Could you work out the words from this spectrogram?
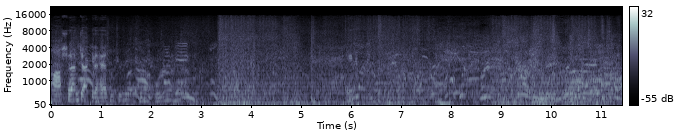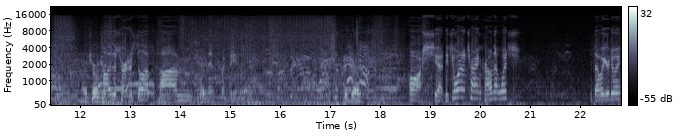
Aw, shit, I'm jacket ahead. Hi, Charger. Oh, there's a charger still up. Um, it's my face. Good job. Oh, shit. Did you want to try and crown that witch? Is that what you're doing?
